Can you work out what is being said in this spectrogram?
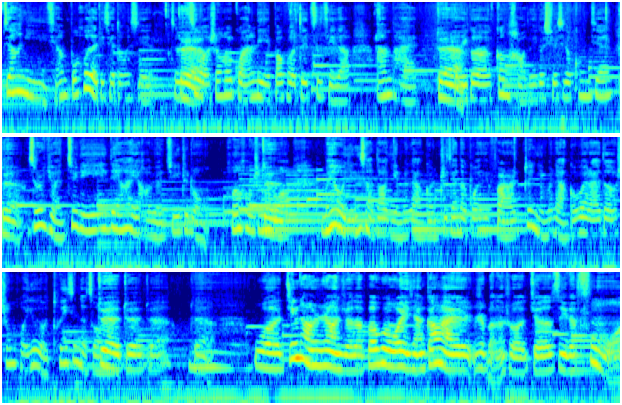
将你以前不会的这些东西，就是自我生活管理，包括对自己的安排，对，有一个更好的一个学习的空间。对，就是远距离恋爱也好，远距离这种婚后生活，没有影响到你们两个之间的关系，反而对你们两个未来的生活又有推进的作用。对对对对。我经常是这样觉得，包括我以前刚来日本的时候，觉得自己的父母，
